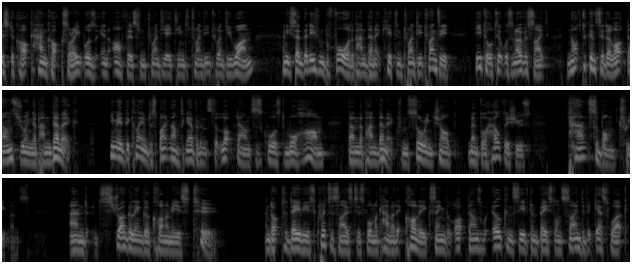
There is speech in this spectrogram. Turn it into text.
Mr. Cock, Hancock, sorry, was in office from 2018 to 2021 and he said that even before the pandemic hit in 2020, he thought it was an oversight not to consider lockdowns during a pandemic. He made the claim despite mounting evidence that lockdowns has caused more harm than the pandemic, from soaring child mental health issues, cancer bomb treatments, and struggling economies too. And Dr. Davies criticised his former cabinet colleague, saying that lockdowns were ill conceived and based on scientific guesswork,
